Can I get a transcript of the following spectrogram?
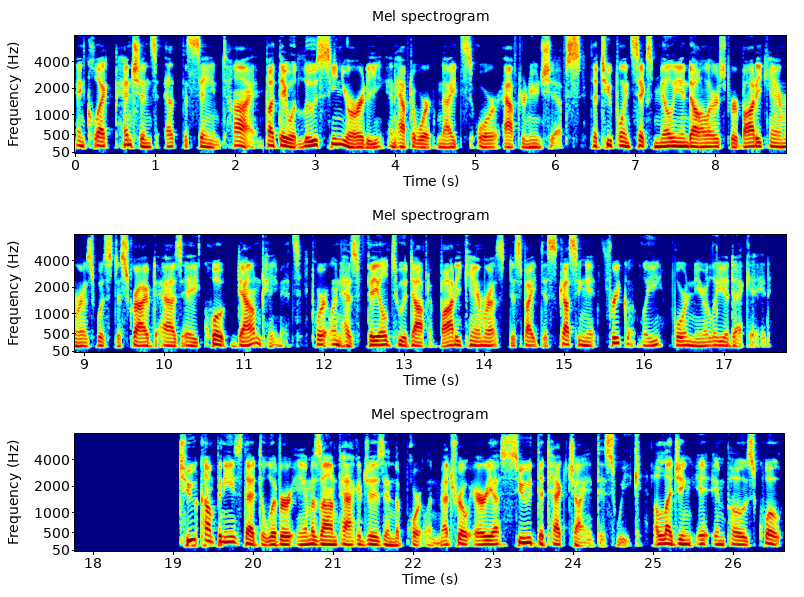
and collect pensions at the same time, but they would lose seniority and have to work nights or afternoon shifts. The $2.6 million for body cameras cameras was described as a quote down payment. Portland has failed to adopt body cameras despite discussing it frequently for nearly a decade. Two companies that deliver Amazon packages in the Portland metro area sued the tech giant this week, alleging it imposed, quote,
